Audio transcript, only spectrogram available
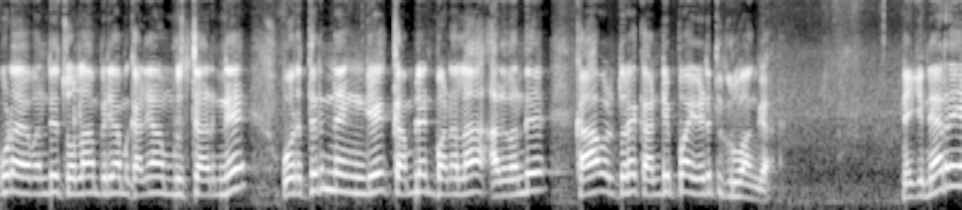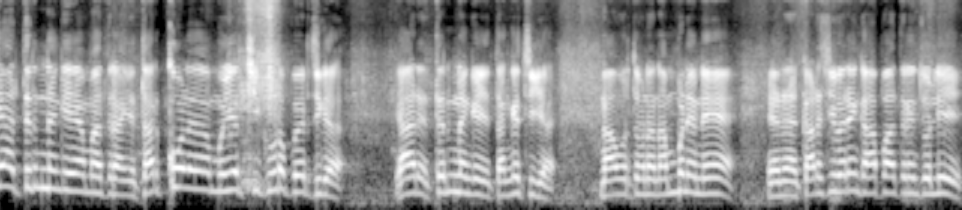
கூட வந்து சொல்லாமல் பிரியாமல் கல்யாணம் முடிச்சிட்டாருன்னு ஒரு திருநங்கை கம்ப்ளைண்ட் பண்ணலாம். அது வந்து காவல்துறை கண்டிப்பாக எடுத்துக்கிடுவாங்க இன்றைக்கி நிறையா திருநங்கை ஏமாத்துறாங்க. தற்கொலை முயற்சி கூட போயிடுச்சுங்க. யார்? திருநங்கை தங்கச்சிங்க. நான் ஒருத்தவனை நம்பினேனே. என்னை கடைசி வரையும் காப்பாற்றுறேன்னு சொல்லி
